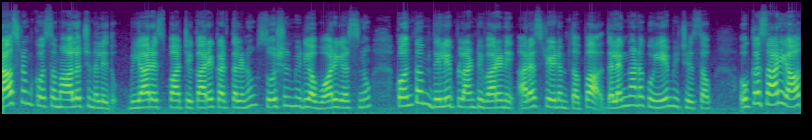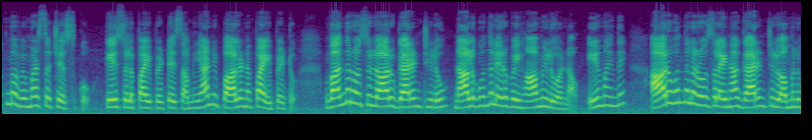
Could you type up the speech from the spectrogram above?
రాష్ట్రం కోసం ఆలోచన లేదు. బీఆర్ఎస్ పార్టీ కార్యకర్తలను సోషల్ మీడియా వారియర్స్ను కొంతం దిలీప్ లాంటి వారిని అరెస్ట్ చేయడం తప్ప తెలంగాణకు ఏమి చేశావు? ఒక్కసారి ఆత్మ విమర్శ చేసుకో. కేసులపై పెట్టే సమయాన్ని పాలనపై పెట్టు. వంద రోజుల్లో ఆరు గ్యారంటీలు నాలుగు వందల ఇరవై హామీలు అన్నావు. ఏమైంది? ఆరు వందల రోజులైనా గ్యారంటీలు అమలు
